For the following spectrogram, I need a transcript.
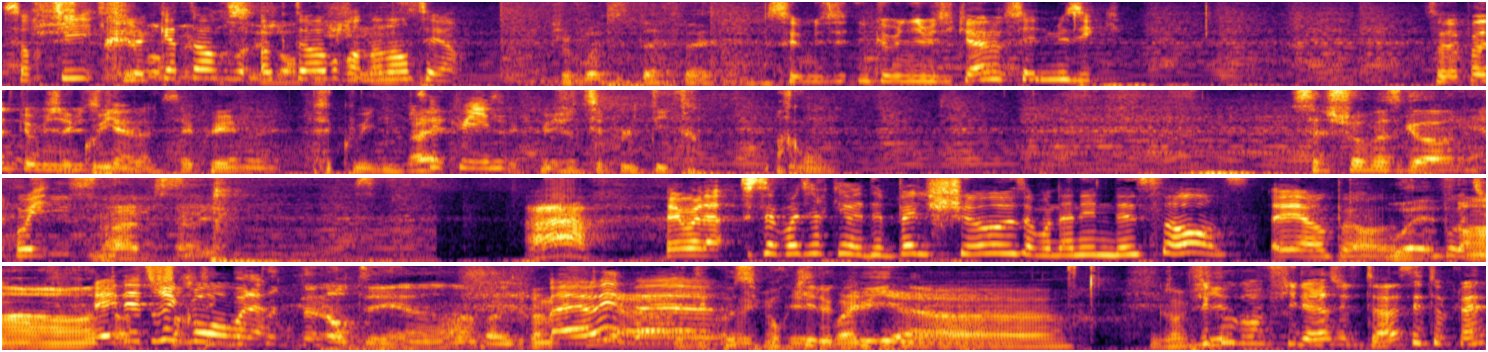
sorti très le mauvais pour 14 ce genre de octobre en choses. 91. Je vois tout à fait. C'est musi- une comédie musicale? C'est une musique. Ça n'a pas une comédie C'est musicale. Queen. c'est Queen. C'est Queen. Ouais. C'est Queen. Mais je ne sais plus le titre, par contre. C'est le show must go on. Oui. Ah, putain, oui. Ah Et voilà. Tout ça pour dire qu'il y avait des belles choses à mon année de naissance. Et un peu. un Ouais, enfin. Et des trucs bons, beaucoup voilà. de 91, hein. Bah, Bah oui, a- bah, Et du coup, c'est pour qui le Wally Queen a- euh... Grumpy Du coup, Grumpy, les résultats, s'il te plaît.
